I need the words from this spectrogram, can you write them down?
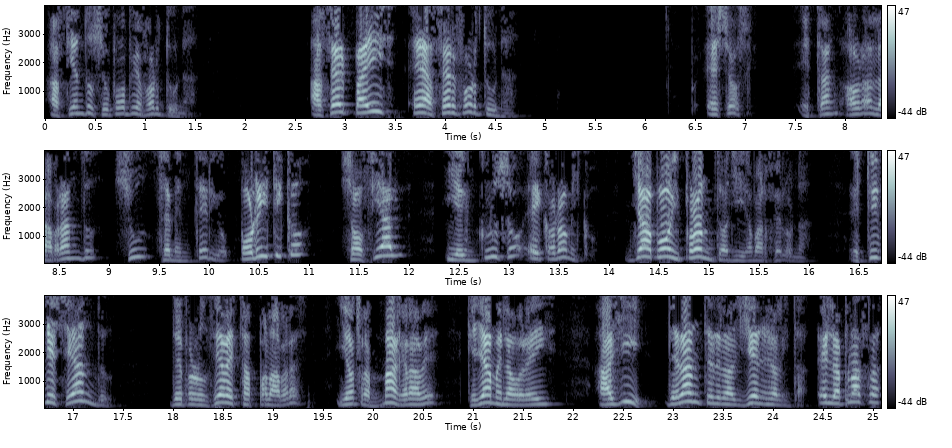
haciendo su propia fortuna. Hacer país es hacer fortuna. Esos están ahora labrando su cementerio político, social e incluso económico. Ya voy pronto allí a Barcelona. Estoy deseando de pronunciar estas palabras y otras más graves, que ya me la oréis, allí delante de la Generalitat, en la plaza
